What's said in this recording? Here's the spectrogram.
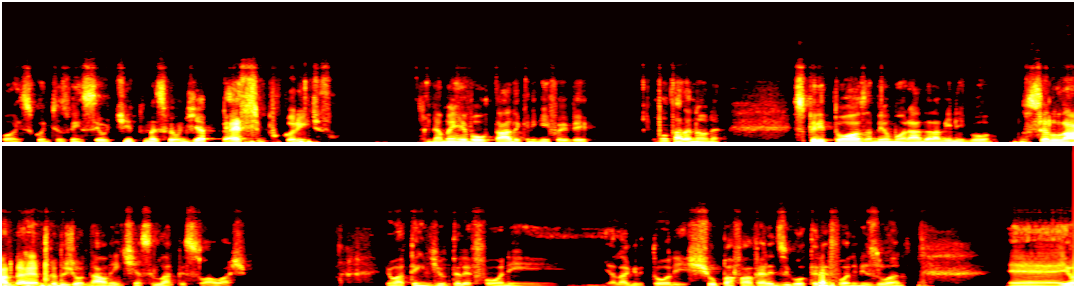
Bom, esse Corinthians venceu o título, mas foi um dia péssimo para o Corinthians. E minha mãe revoltada, que ninguém foi ver. Revoltada não, né? Espirituosa, bem-humorada, ela me ligou no celular da época do jornal, nem tinha celular pessoal, acho. Eu atendi o telefone ela gritou ali, chupa a favela e desligou o telefone me zoando. É, eu,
